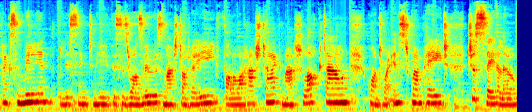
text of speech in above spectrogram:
Thanks a million for listening to me. This is Roz Lewis, mash.ie. Follow our hashtag, mash lockdown. Go onto our Instagram page. Just say hello.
